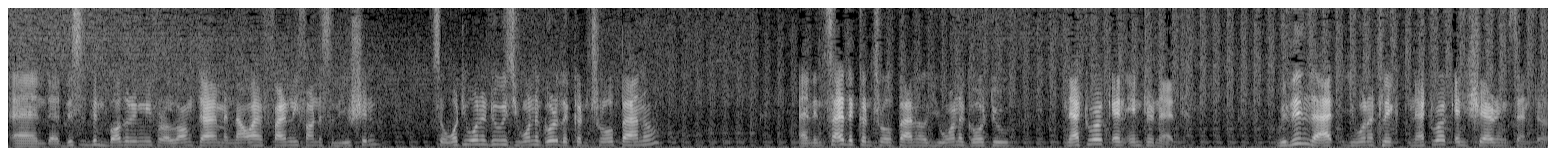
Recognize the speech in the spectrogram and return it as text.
And uh, this has been bothering me for a long time and now I have finally found a solution. So what you want to do is you want to go to the control panel and inside the control panel you want to go to network and internet. Within that you want to click network and sharing center.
